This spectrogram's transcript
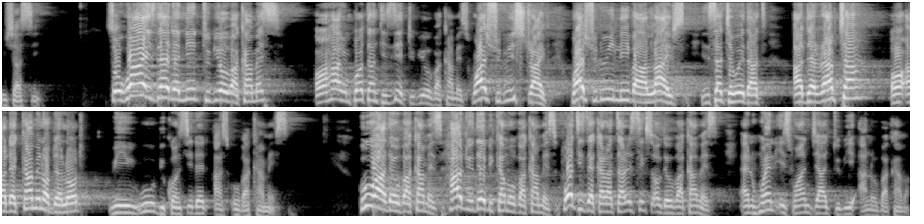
We shall see. So why is there the need to be overcomers? Or how important is it to be overcomers? Why should we strive? Why should we live our lives in such a way that at the rapture or at the coming of the Lord, we will be considered as overcomers? Who are the overcomers? How do they become overcomers? What is the characteristics of the overcomers? And when is one judged to be an overcomer?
